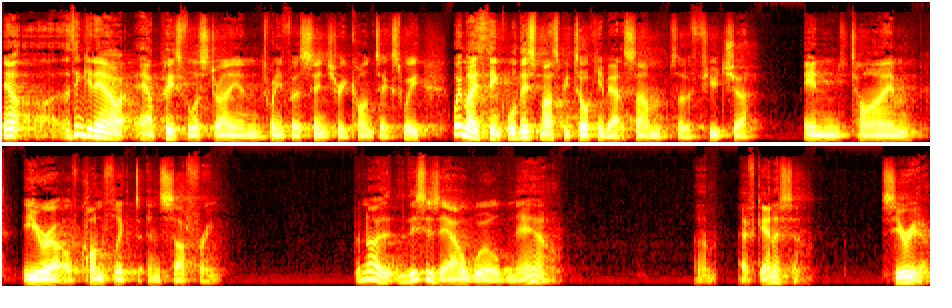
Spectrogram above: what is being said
Now, I think in our, our peaceful Australian 21st century context, we, we may think, well, this must be talking about some sort of future end time era of conflict and suffering. But no, this is our world now. Um, Afghanistan, Syria,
